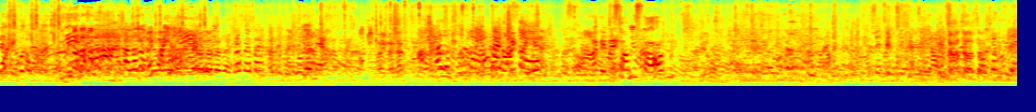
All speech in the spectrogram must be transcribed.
ไปทำไมล่ะแล้วเราไม่ไปเหรอ ไม่ไหมนะ ไปน้อยไปอะน้อยไปไหมท้องที่สอง จ๋าจ๋าจ๋า ก่อนเลย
